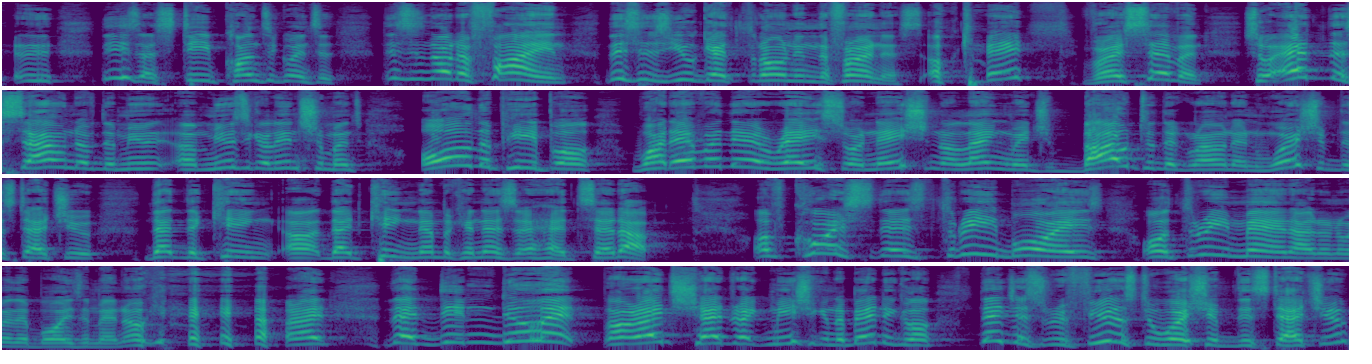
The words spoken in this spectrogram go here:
These are steep consequences. This is not a fine. This is you get thrown in the furnace. Okay? Verse 7. So at the sound of the mu- uh, musical instruments, all the people, whatever their race or nation or language, bowed to the ground and worshiped the statue that the king, uh, that King Nebuchadnezzar had set up. Of course, there's three boys or three men, I don't know whether boys or men, okay, all right, that didn't do it, all right? Shadrach, Meshach, and Abednego, they just refused to worship this statue.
